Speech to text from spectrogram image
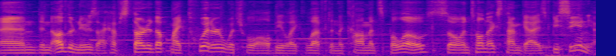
And in other news, I have started up my Twitter, which will all be like left in the comments below. So until next time, guys, be seeing ya.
